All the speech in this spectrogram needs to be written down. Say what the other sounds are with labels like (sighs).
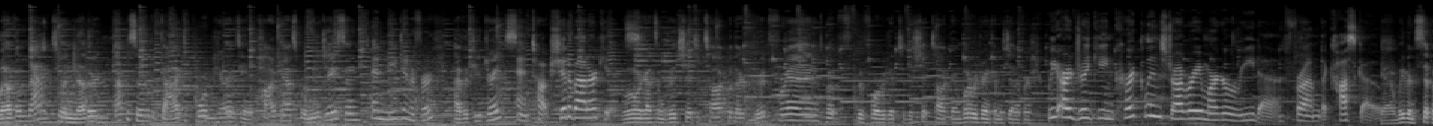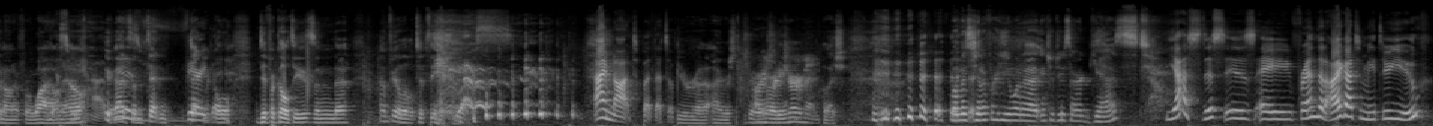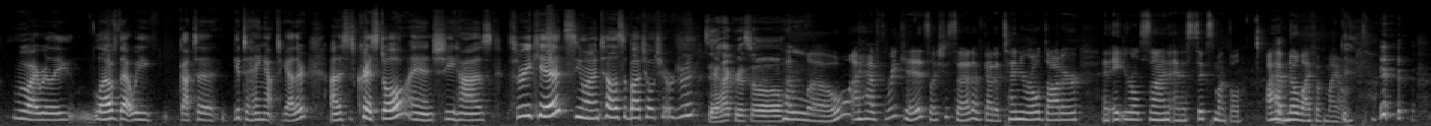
Welcome back to another episode of the Guide to Poor Parenting, a podcast where me, Jason, And me, Jennifer, have a few drinks. and talk shit about our kids. Well, we got some good shit to talk with our good friend. But before we get to the shit talking, what are we drinking, Miss Jennifer? We are drinking Kirkland Strawberry Margarita from the Costco. Yeah, we've been sipping on it for a while Yes, now. (laughs) we have. We've had It some techn- very technical good. difficulties, and uh, I'm feeling a little tipsy. Yes. (laughs) I'm not, but that's okay. You're uh, Irish. Irish Hardy. German. Push. (laughs) well, Miss Jennifer, do you want to introduce our guest? Yes, this is a friend that I got to meet through you, who I really love that we got to get to hang out together. Uh, this is Crystal, and she has three kids. You want to tell us about your children? Say hi, Crystal. Hello. I have three kids. Like she said, I've got a 10 year old daughter, an 8 year old son, and a 6 month old. I have no life of my own. (laughs) (laughs)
